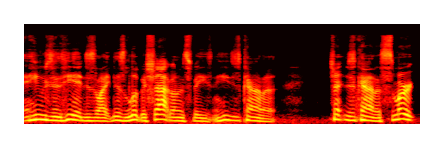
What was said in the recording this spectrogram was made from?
and he was just he had just like this look of shock on his face, and he just kind of Trent just kind of smirked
